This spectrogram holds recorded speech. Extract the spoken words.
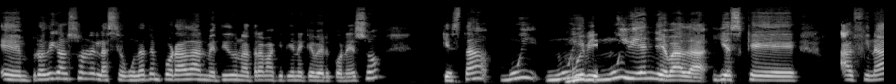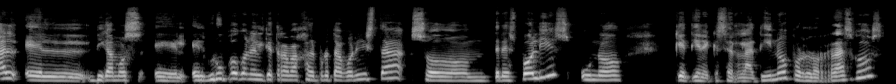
en Prodigal Son en la segunda temporada han metido una trama que tiene que ver con eso, que está muy, muy, muy bien, muy bien llevada. Y es que al final, el, digamos, el, el, grupo con el que trabaja el protagonista son tres polis, uno que tiene que ser latino por los rasgos.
